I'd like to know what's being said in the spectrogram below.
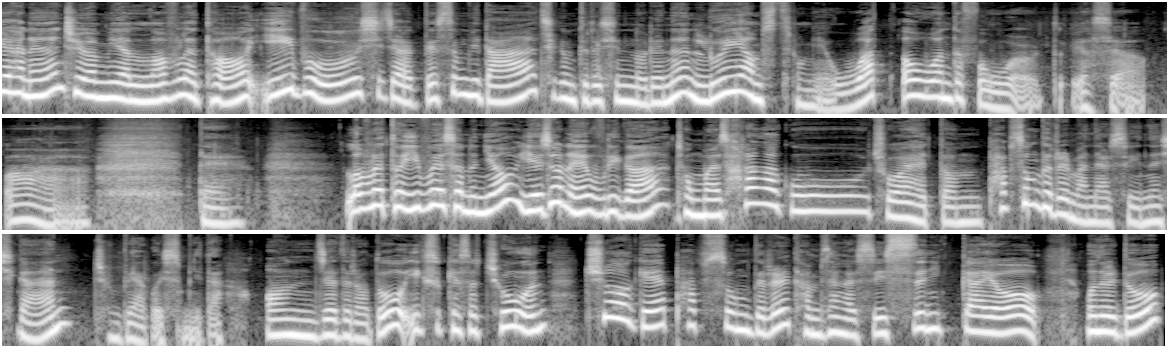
함께하는 주현미의 Letter 2부 시작됐습니다. 지금 들으신 노래는 루이 암스트롱의 What a Wonderful World 였어요. 와, 네. 러브레터 2부에서는요, 예전에 우리가 정말 사랑하고 좋아했던 팝송들을 만날 수 있는 시간 준비하고 있습니다. 언제 들어도 익숙해서 좋은 추억의 팝송들을 감상할 수 있으니까요. 오늘도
